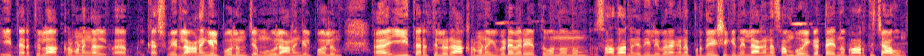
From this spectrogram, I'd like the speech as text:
ഈ തരത്തിലുള്ള ആക്രമണങ്ങൾ കശ്മീരിലാണെങ്കിൽ പോലും ജമ്മുവിലാണെങ്കിൽ പോലും ഈ തരത്തിലൊരു ആക്രമണം ഇവിടെ വരെ എത്തുമെന്നൊന്നും സാധാരണഗതിയിൽ ഇവരങ്ങനെ പ്രതീക്ഷിക്കുന്നില്ല. അങ്ങനെ സംഭവിക്കട്ടെ എന്ന് പ്രാർത്ഥിച്ചാവും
